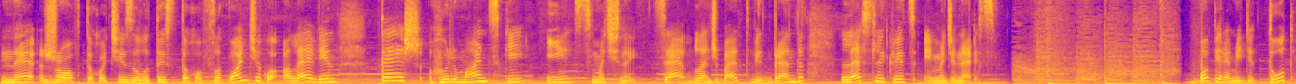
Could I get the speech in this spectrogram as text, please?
не жовтого чи золотистого флакончику, але він теж гурманський і смачний. Це Blanche від бренду Les Liquids Imaginaries. По піраміді тут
